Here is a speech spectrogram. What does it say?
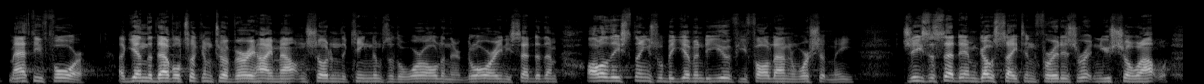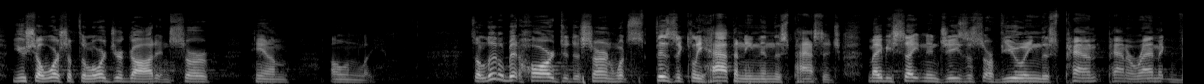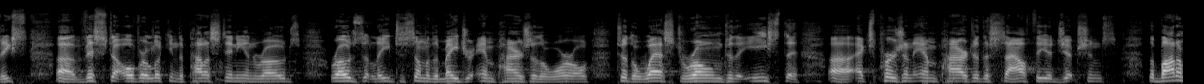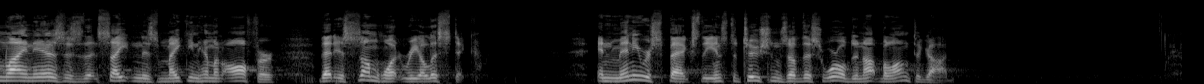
Matthew 4. Again, the devil took him to a very high mountain, showed him the kingdoms of the world and their glory, and he said to them, All of these things will be given to you if you fall down and worship me. Jesus said to him, Go, Satan, for it is written, You shall, not, you shall worship the Lord your God and serve him only. It's a little bit hard to discern what's physically happening in this passage. Maybe Satan and Jesus are viewing this pan- panoramic vis- uh, vista overlooking the Palestinian roads, roads that lead to some of the major empires of the world. To the west, Rome. To the east, the uh, ex Persian Empire. To the south, the Egyptians. The bottom line is, is that Satan is making him an offer that is somewhat realistic. In many respects, the institutions of this world do not belong to God.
